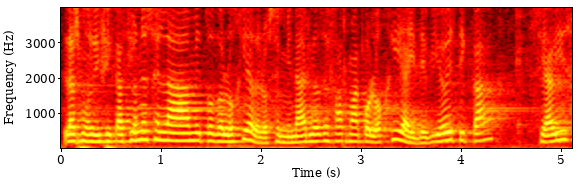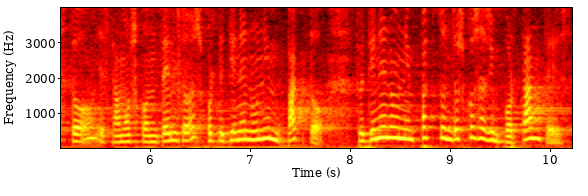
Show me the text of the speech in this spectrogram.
Las modificaciones en la metodología de los seminarios de farmacología y de bioética se ha visto, estamos contentos, porque tienen un impacto, pero tienen un impacto en dos cosas importantes,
